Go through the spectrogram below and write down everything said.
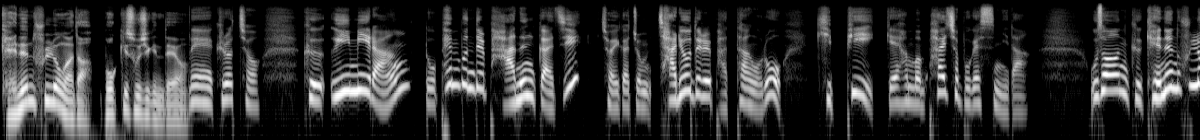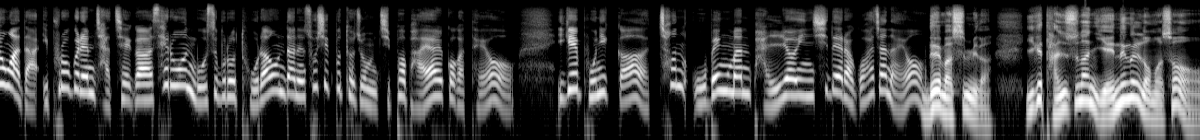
개는 훌륭하다 복귀 소식인데요. 네, 그렇죠. 그 의미랑 또 팬분들 반응까지 저희가 좀 자료들을 바탕으로 깊이 있게 한번 파헤쳐 보겠습니다. 우선 그 개는 훌륭하다 이 프로그램 자체가 새로운 모습으로 돌아온다는 소식부터 좀 짚어봐야 할 것 같아요. 이게 보니까 1,500만 반려인 시대라고 하잖아요. 네, 맞습니다. 이게 단순한 예능을 넘어서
